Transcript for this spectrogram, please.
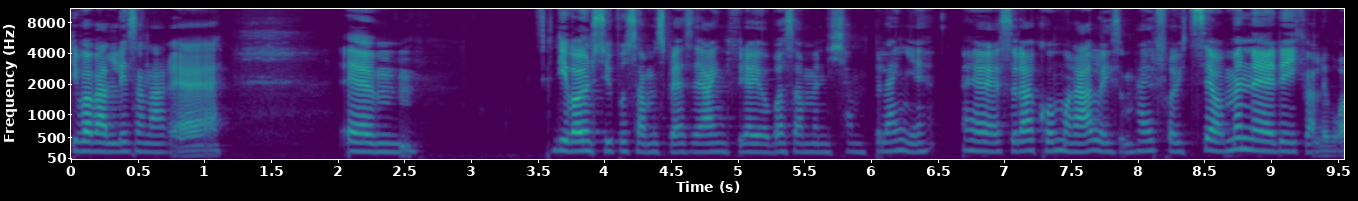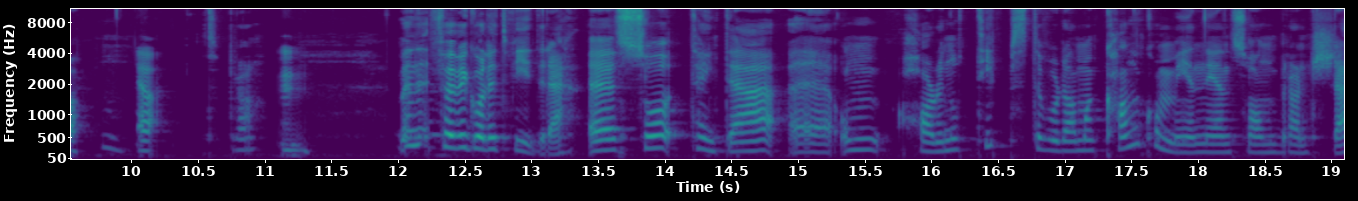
De var veldig sånn her eh, um, De var jo en supersammenspleisa gjeng, for de har jobba sammen kjempelenge. Eh, så der kommer jeg liksom helt fra utsida. Men eh, det gikk veldig bra. Så bra. Mm. Men før vi går litt videre, eh, så tenkte jeg om Har du noen tips til hvordan man kan komme inn i en sånn bransje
